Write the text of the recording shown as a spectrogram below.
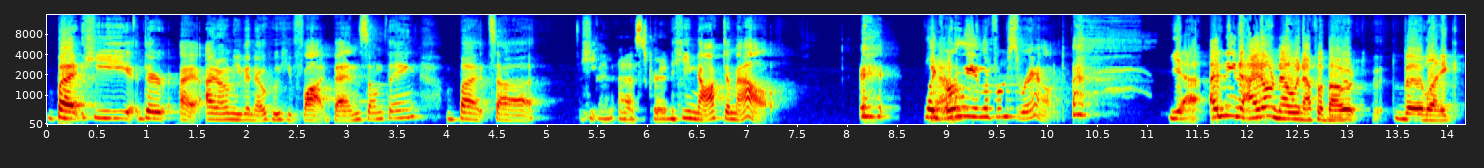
but he there I, I don't even know who he fought, Ben something, but uh he ben Askren. he knocked him out. like yeah. early in the first round. Yeah, I mean, I don't know enough about the like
